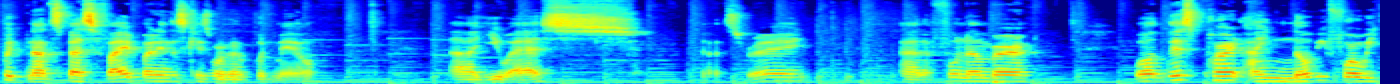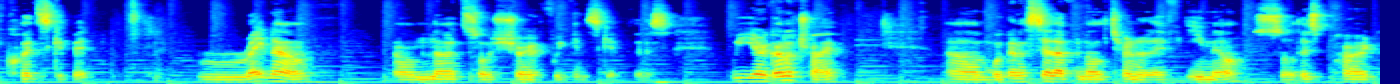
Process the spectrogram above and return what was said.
put not specified, but in this case we're gonna put male. Uh, US. That's right. Add a phone number. Well, this part I know before we could skip it. Right now, I'm not so sure if we can skip this. We are gonna try. Um, we're gonna set up an alternative email. So this part,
